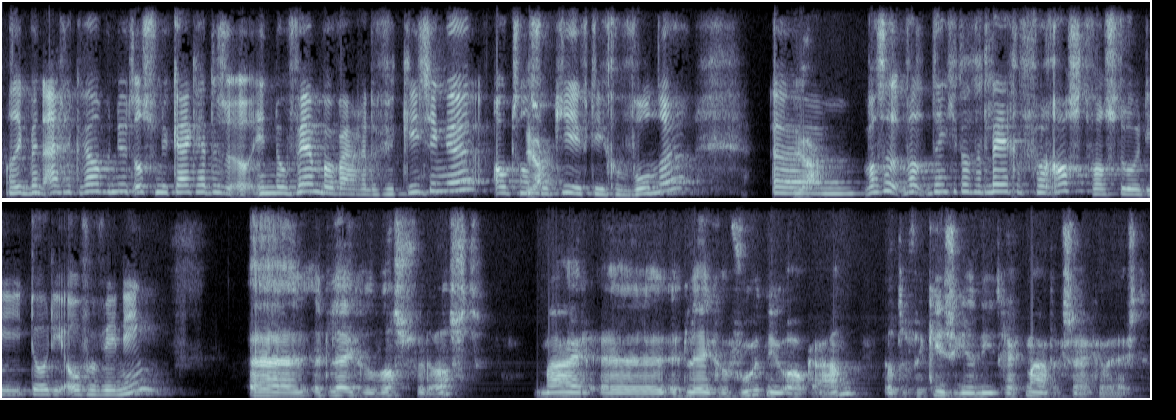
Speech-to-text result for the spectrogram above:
Want ik ben eigenlijk wel benieuwd, als we nu kijken, dus in november waren de verkiezingen. Aung San Suu Kyi heeft die gewonnen. Um, was het, wat, denk je dat het leger verrast was door die, door die overwinning? Uh, het leger was verrast. Maar uh, het leger voert nu ook aan dat de verkiezingen niet rechtmatig zijn geweest.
